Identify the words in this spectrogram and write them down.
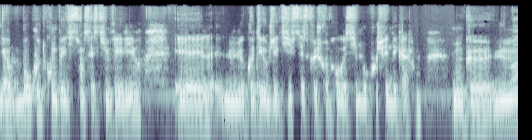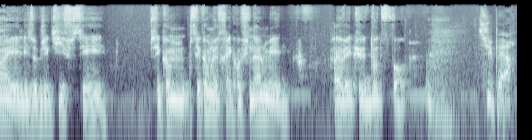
il y a beaucoup de compétitions, c'est ce qui me fait vivre. Et le côté objectif, c'est ce que je retrouve aussi beaucoup chez Decathlon. Donc euh, l'humain et les objectifs, c'est c'est comme c'est comme le trek au final, mais avec d'autres sports. Super.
